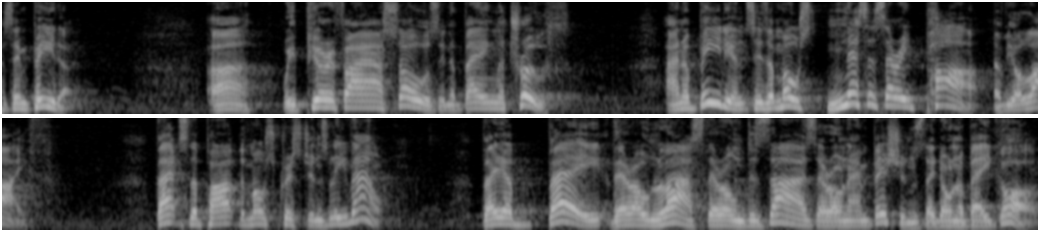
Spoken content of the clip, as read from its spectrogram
It's in Peter. Uh, we purify our souls in obeying the truth. And obedience is a most necessary part of your life. That's the part that most Christians leave out. They obey their own lusts, their own desires, their own ambitions. They don't obey God.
